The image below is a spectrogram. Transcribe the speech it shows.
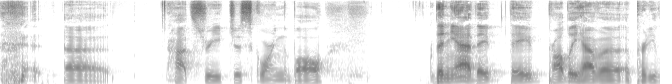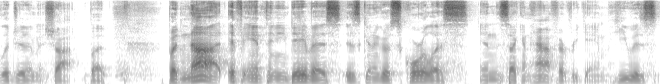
uh, hot streak, just scoring the ball, then yeah, they they probably have a, a pretty legitimate shot. But but not if Anthony Davis is going to go scoreless in the second half every game. He was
